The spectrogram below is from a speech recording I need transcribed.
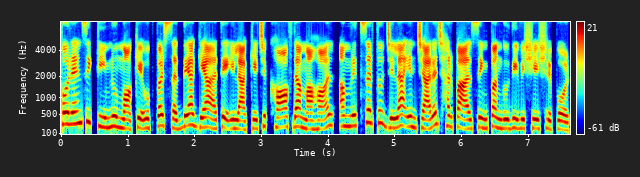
ਫੋਰੈਂਸਿਕ ਟੀਮ ਨੂੰ ਮੌਕੇ ਉੱਪਰ ਸੱਦਿਆ ਗਿਆ ਅਤੇ ਇਲਾਕੇ 'ਚ ਖੌਫ ਦਾ ਮਾਹੌਲ ਅੰਮ੍ਰਿਤਸਰ ਤੋਂ ਜ਼ਿਲ੍ਹਾ ਇੰਚਾਰਜ ਹਰਪਾਲ ਸਿੰਘ ਪੰਗੂ ਦੀ ਵਿਸ਼ੇਸ਼ ਰਿਪੋਰਟ।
